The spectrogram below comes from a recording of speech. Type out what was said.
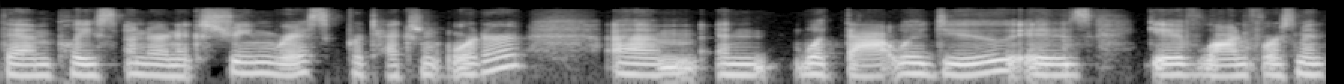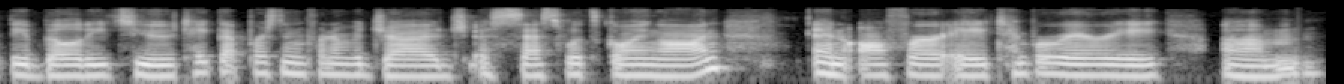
them placed under an extreme risk protection order. Um, and what that would do is give law enforcement the ability to take that person in front of a judge, assess what's going on, and offer a temporary um,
